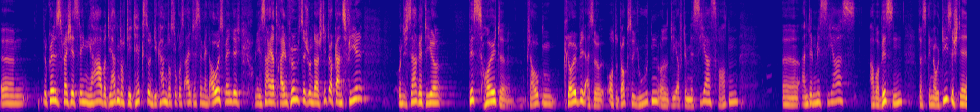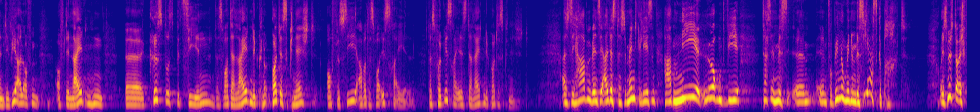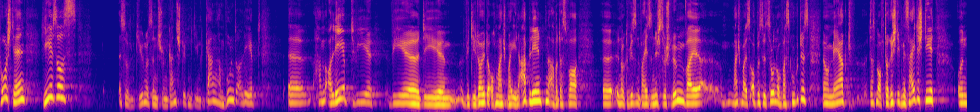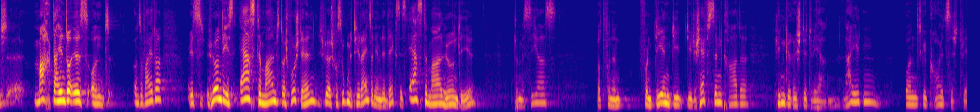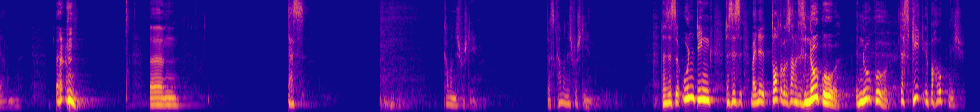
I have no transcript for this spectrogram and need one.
Ähm, du könntest vielleicht jetzt denken, ja, aber die hatten doch die Texte und die kannten doch sogar das Alte Testament auswendig und Jesaja 53 und da steht doch ganz viel. Und ich sage dir, bis heute glauben Gläubige, also orthodoxe Juden oder die auf den Messias warten, äh, an den Messias, aber wissen, dass genau diese Stellen, die wir alle auf, dem, auf den leidenden Christus beziehen. Das war der leidende Gottesknecht, auch für sie, aber das war Israel. Das Volk Israel ist der leidende Gottesknecht. Also sie haben, wenn sie Altes Testament gelesen, haben nie irgendwie das in, äh, in Verbindung mit dem Messias gebracht. Und jetzt müsst ihr euch vorstellen, Jesus, also die Jünger sind schon ein ganz Stück mit ihm gegangen, haben Wunder erlebt, äh, haben erlebt, wie, wie, die, wie die Leute auch manchmal ihn ablehnten, aber das war äh, in einer gewissen Weise nicht so schlimm, weil äh, manchmal ist Opposition auch was Gutes, wenn man merkt, dass man auf der richtigen Seite steht und äh, Macht dahinter ist und, und so weiter. Jetzt hören die das erste Mal, müsst ihr euch vorstellen, ich will euch versuchen, mit hier reinzunehmen, den Text, das erste Mal hören die, der Messias wird von, den, von denen, die, die Chefs sind gerade, hingerichtet werden, leiden und gekreuzigt werden. Ähm, das kann man nicht verstehen. Das kann man nicht verstehen. Das ist ein Unding, das ist, meine Tochter würde sagen, das ist ein No-Go. Ein No-Go. Das geht überhaupt nicht.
